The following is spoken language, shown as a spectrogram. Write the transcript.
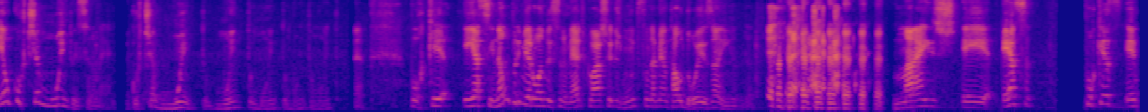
eu curtia muito o ensino médio. Eu curtia muito, muito, muito, muito, muito. Né? Porque, e assim, não o primeiro ano do ensino médio, que eu acho eles muito fundamental 2 ainda. Né? Mas é, essa. Porque é,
